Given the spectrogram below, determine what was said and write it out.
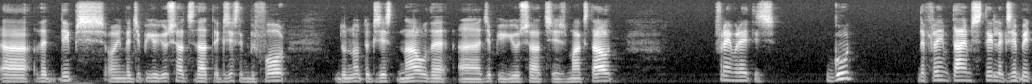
uh, the dips or in the GPU usage that existed before do not exist now. The GPU usage is maxed out frame rate is good. The frame times still exhibit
